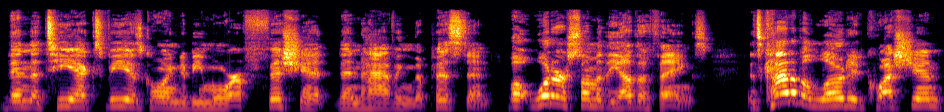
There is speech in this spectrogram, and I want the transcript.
then the TXV is going to be more efficient than having the piston. But what are some of the other things? It's kind of a loaded question.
